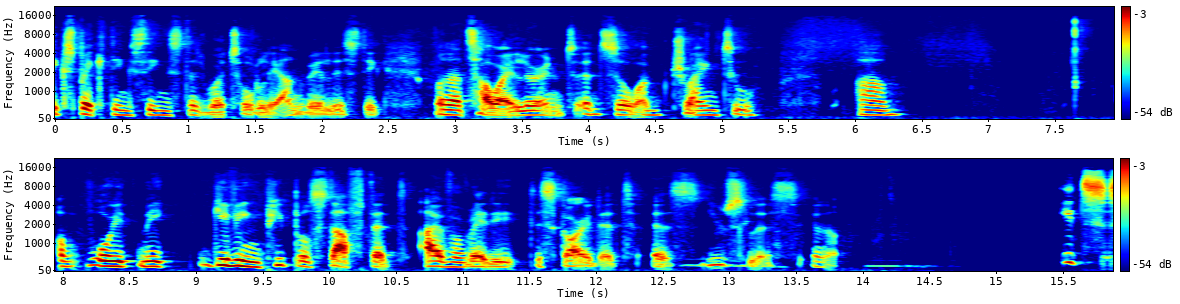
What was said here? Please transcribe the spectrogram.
expecting things that were totally unrealistic. Well, that's how I learned. And so I'm trying to um, avoid make, giving people stuff that I've already discarded as useless, you know. It's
